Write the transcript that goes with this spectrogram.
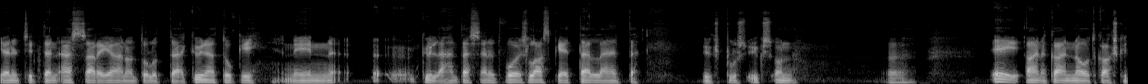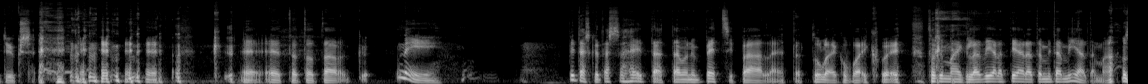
ja nyt sitten S-sarjaan on tullut tämä kynätuki, niin kyllähän tässä nyt voisi laskea tällä, että 1 plus 1 on ei ainakaan Note 21. E, että tota, niin, pitäisikö tässä heittää tämmöinen petsi päälle, että tuleeko vai ei. Tosin mä en kyllä vielä tiedä, että mitä mieltä mä oon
